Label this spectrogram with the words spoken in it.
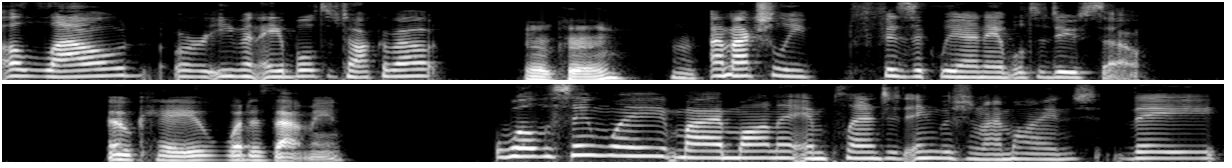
allowed or even able to talk about. Okay. Hmm. I'm actually physically unable to do so. Okay, what does that mean? Well, the same way my mana implanted English in my mind, they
